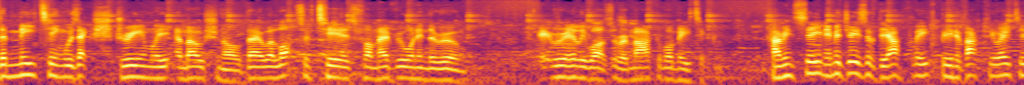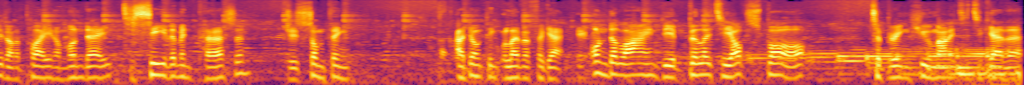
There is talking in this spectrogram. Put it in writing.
the meeting was extremely emotional. There were lots of tears from everyone in the room. It really was a remarkable meeting. Having seen images of the athletes being evacuated on a plane on Monday, to see them in person, which is something I don't think we'll ever forget. It underlined the ability of sport to bring humanity together.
